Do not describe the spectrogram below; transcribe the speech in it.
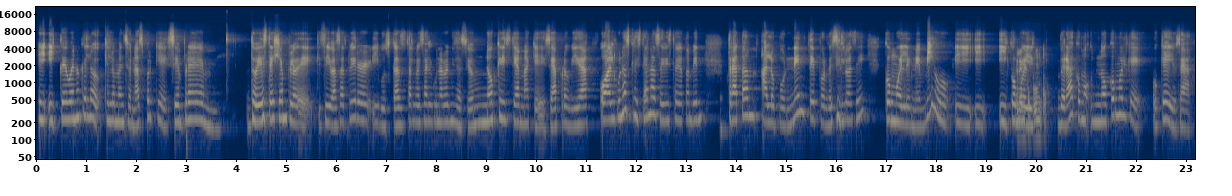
y, y, qué bueno que lo, que lo mencionas porque siempre mm, doy este ejemplo de que si vas a Twitter y buscas tal vez alguna organización no cristiana que sea provida, o algunas cristianas he visto yo también, tratan al oponente, por decirlo así, como el enemigo y, y, como el, ¿verdad? Como, no como el que, ok, o sea,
